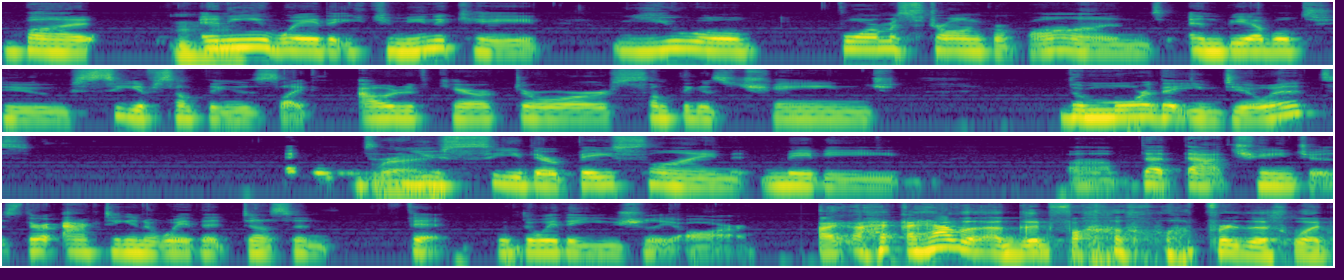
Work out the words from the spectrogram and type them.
but mm-hmm. any way that you communicate, you will form a stronger bond and be able to see if something is like out of character or something has changed. The more that you do it, and right. you see their baseline, maybe uh, that that changes. They're acting in a way that doesn't fit with the way they usually are. I, I have a good follow up for this one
